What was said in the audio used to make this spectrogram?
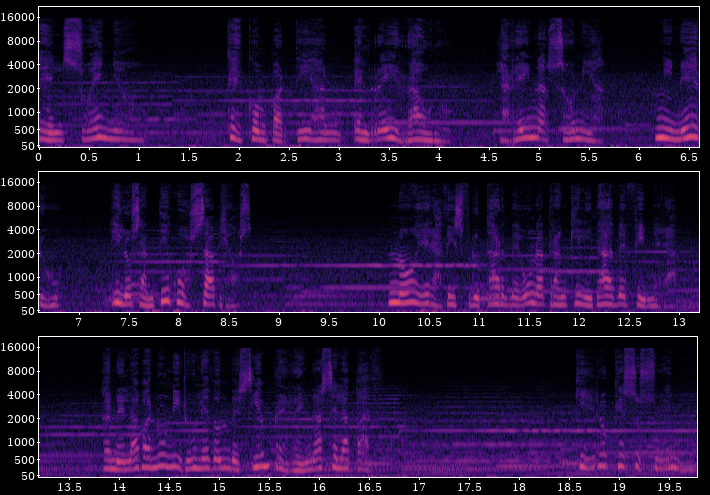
El sueño que compartían el rey Rauro, la reina Sonia, Mineru y los antiguos sabios no era disfrutar de una tranquilidad efímera. Anhelaban un Irule donde siempre reinase la paz. Quiero que su sueño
